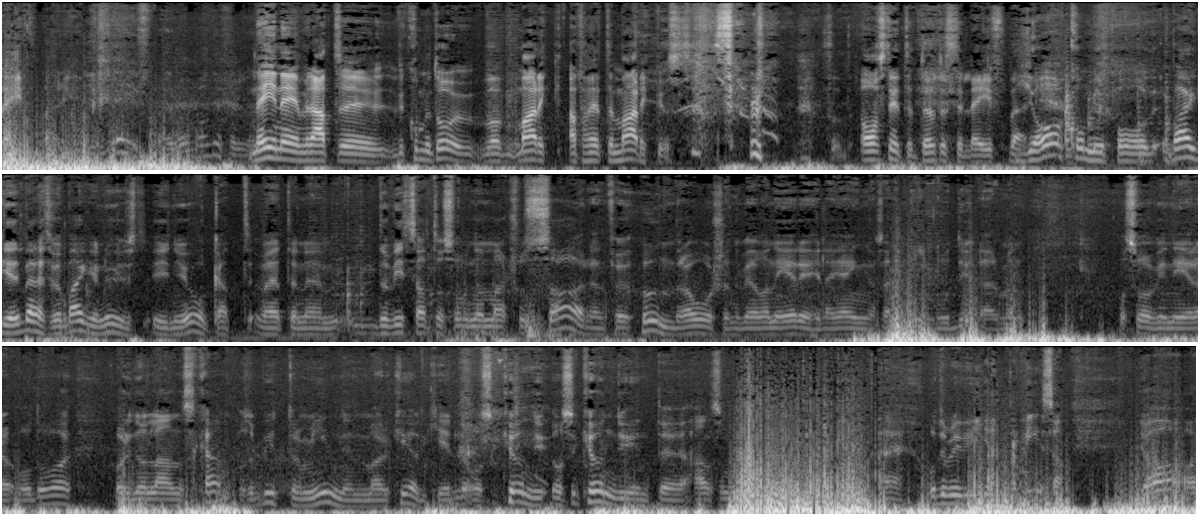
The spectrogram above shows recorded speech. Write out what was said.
Leif Berg. Leif Berg, vad var det för Nej, nej, men att eh, vi kommer inte ihåg vad Mark, att han hette Marcus. avsnittet döptes till Leif Berg. Jag kom ju på, Bagger berättade för Bagger nu i New York att, vad heter det, då vi satt och såg någon match hos Sören för hundra år sedan när vi var nere hela gänget. Så här, ni bodde ju där men och så var vi nere och då var, var det någon landskamp och så bytte de in en mörkhyad kille och så kunde, ju- och så kunde ju inte han som Och det blev ju jättepinsamt. Ja,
